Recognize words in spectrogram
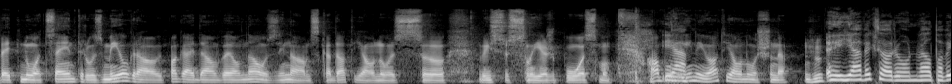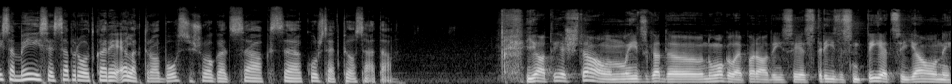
bet no centra uz Milgrāvi pagaidām vēl nav zināms, kad atjaunos uh, visu sliežu posmu. Abu Jā. līniju atjaunošana. Mhm. Jā, Viktor, un vēl pavisam īsi es saprotu, ka arī elektrobusi šogad sāks uh, kursēt pilsētā. Jā, tieši tā, un līdz gada nogalē parādīsies 35 jauni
